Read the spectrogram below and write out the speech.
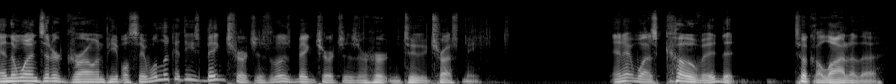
and the ones that are growing, people say, well, look at these big churches. Those big churches are hurting too, trust me. And it was COVID that took a lot of the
